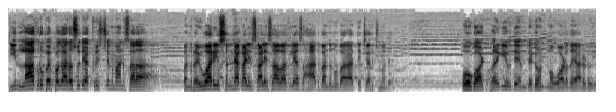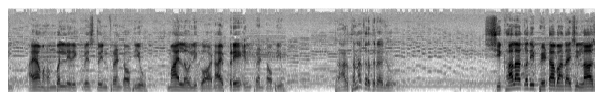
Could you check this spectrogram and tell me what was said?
तीन लाख रुपये पगार असू द्या ख्रिश्चन माणसाला पण रविवारी संध्याकाळी साडेसहा वाजले असं हात बांधून उभा राहते चर्चमध्ये. O God forgive them they don't know what they are doing I am humbly request to in front of you my lovely God I pray in front of you प्रार्थना करते राजू. शिखाला कधी फेटा बांधायची लाज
